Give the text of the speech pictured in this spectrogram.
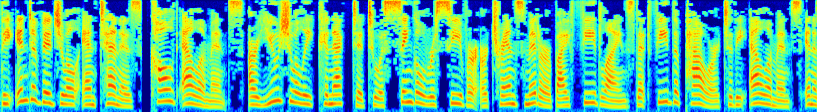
The individual antennas called elements are usually connected to a single receiver or transmitter by feedlines that feed the power to the elements in a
